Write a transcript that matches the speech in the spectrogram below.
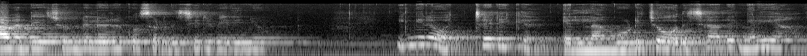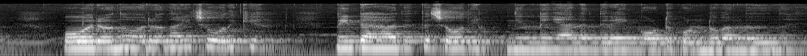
അവന്റെ ചുണ്ടിലൊരു കുസൃതിച്ചിരി വിരിഞ്ഞു. ഇങ്ങനെ ഒറ്റടിക്ക് എല്ലാം കൂടി ചോദിച്ചാൽ എങ്ങനെയാ? ഓരോന്ന് ഓരോന്നായി ചോദിക്കുക നിന്റെ ആദ്യത്തെ ചോദ്യം നിന്നെ ഞാൻ എന്തിനാ ഇങ്ങോട്ട് കൊണ്ടുവന്നതെന്ന്?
